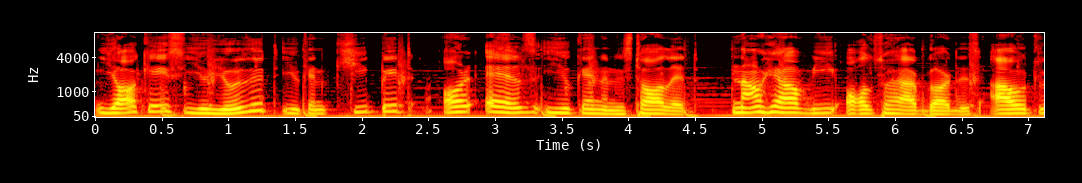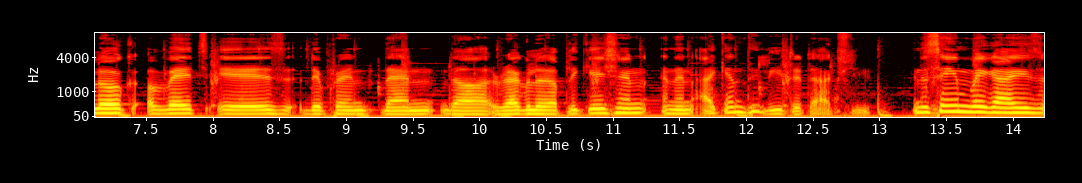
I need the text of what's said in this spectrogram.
your case you use it you can keep it or else you can install it. Now here we also have got this outlook which is different than the regular application and then i can delete it actually. In the same way guys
